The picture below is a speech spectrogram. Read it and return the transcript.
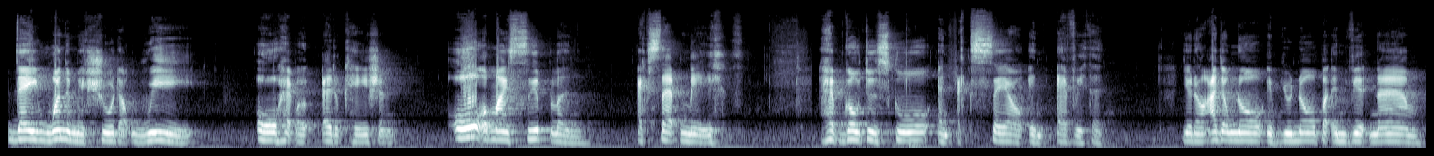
they want to make sure that we all have an education. All of my siblings, except me, have go to school and excel in everything. You know, I don't know if you know, but in Vietnam,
